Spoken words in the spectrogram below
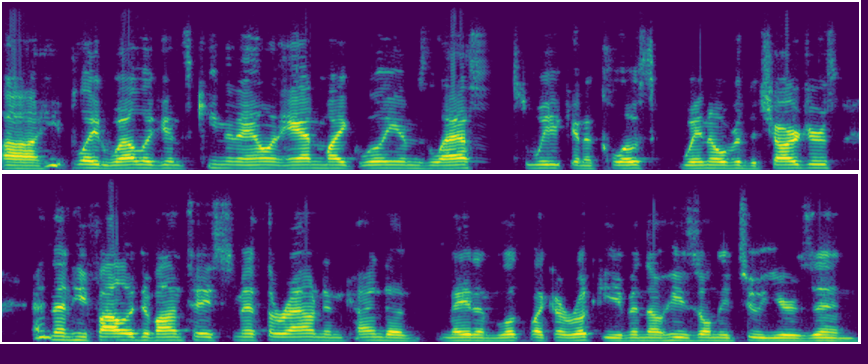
Uh, he played well against Keenan Allen and Mike Williams last week in a close win over the Chargers. And then he followed DeVonta Smith around and kind of made him look like a rookie, even though he's only two years in.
